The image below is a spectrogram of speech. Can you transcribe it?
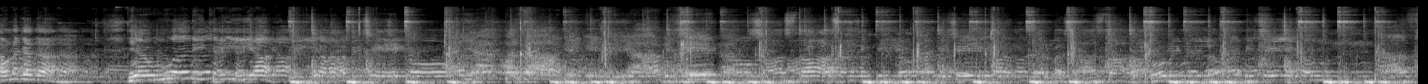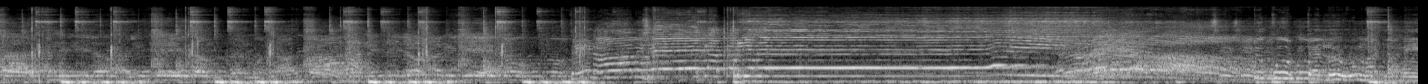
అవును కదా? ఎవరికయ్యా అభిషేకం. శాస్త్ర సన్నిధిలో అభిషేకం ధర్మశాస్త్ర కోవిడలో అభిషేకం. పుట్టలు మనమే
